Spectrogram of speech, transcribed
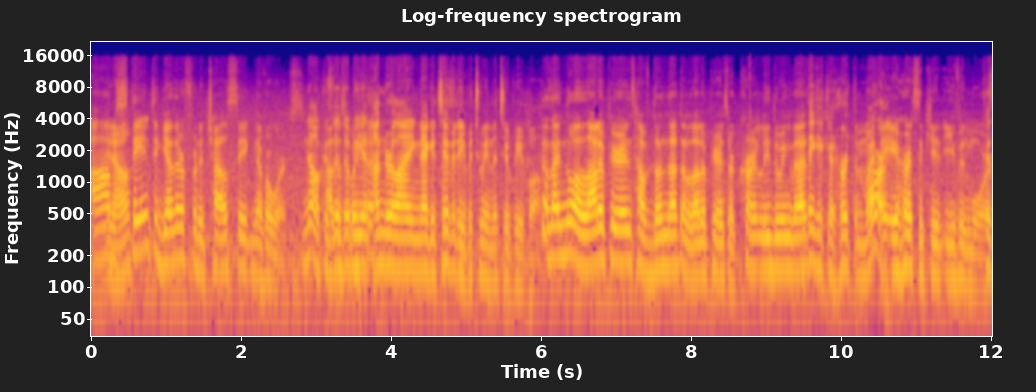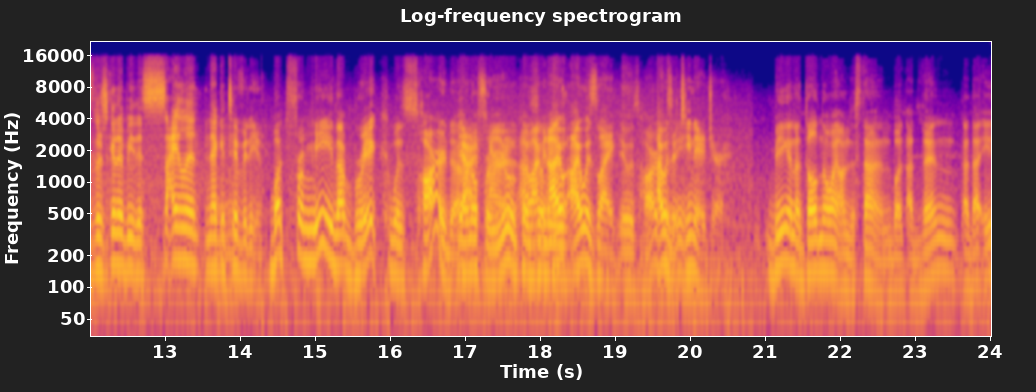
Um, know? Staying together for the child's sake never works. No, because I'll there, just there'll be an underlying negativity between the two people. Because I know a lot of parents have done that, and a lot of parents are currently doing that. I think it could hurt them I- more it hurts the kid even more. because there's going to be this silent negativity. But for me, that break was hard. I don't know for hard. you. 'cause, I, I mean, I, I was like, it was hard. I was a me. teenager. Being an adult now, I understand. But at then, at that age,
